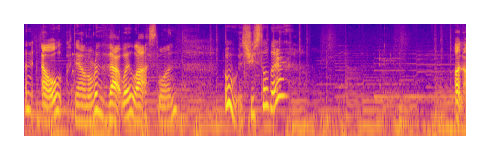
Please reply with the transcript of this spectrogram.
an elk down over that way, last one. Oh, is she still there? Oh no,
